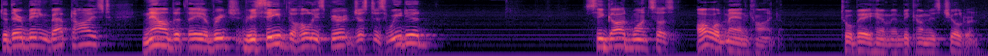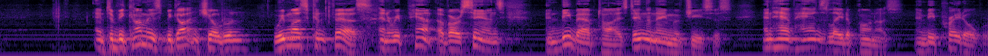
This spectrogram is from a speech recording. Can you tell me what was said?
to their being baptized now that they have reached, received the Holy Spirit just as we did? See, God wants us, all of mankind, to obey Him and become His children. And to become His begotten children, we must confess and repent of our sins and be baptized in the name of Jesus and have hands laid upon us and be prayed over.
